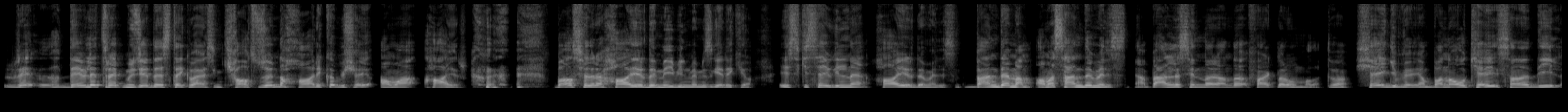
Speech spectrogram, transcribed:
Re- devlet rap müziğe destek versin. Kağıt üzerinde harika bir şey ama hayır. bazı şeylere hayır demeyi bilmemiz gerekiyor. Eski sevgiline hayır demelisin. Ben demem ama sen demelisin. Yani benle senin aranda farklar olmalı değil mi? Şey gibi yani bana okey sana değil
